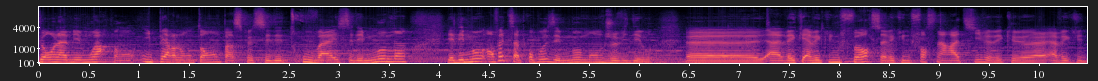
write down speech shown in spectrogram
dans la mémoire pendant hyper longtemps parce que c'est des trouvailles, c'est des moments. Il y a des. En fait, ça propose des moments de jeux vidéo euh, avec avec une force, avec une force narrative, avec euh, avec une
